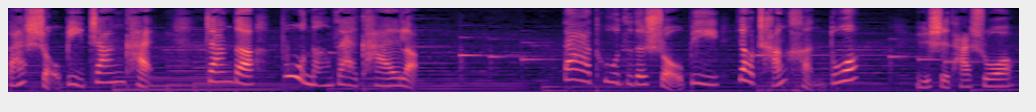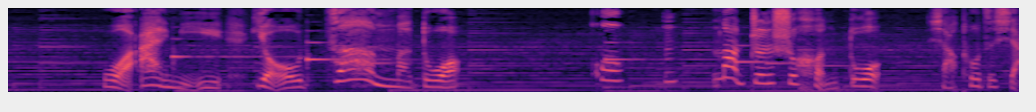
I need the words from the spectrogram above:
把手臂张开，张得不能再开了。大兔子的手臂要长很多，于是他说：“我爱你有这么多。”哦，嗯，那真是很多。小兔子想：“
